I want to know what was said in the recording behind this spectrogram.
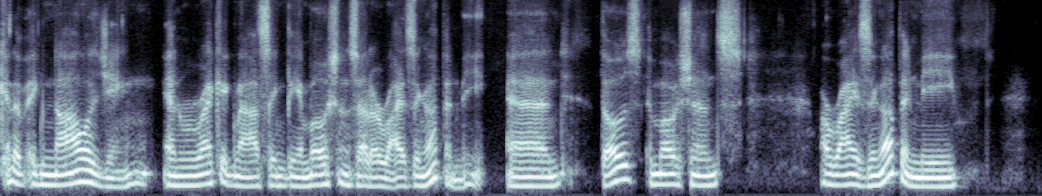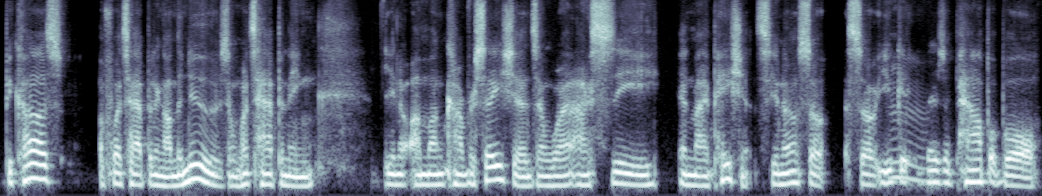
kind of acknowledging and recognizing the emotions that are rising up in me. And those emotions are rising up in me because of what's happening on the news and what's happening, you know, among conversations and what I see in my patients, you know. So so you mm. get there's a palpable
